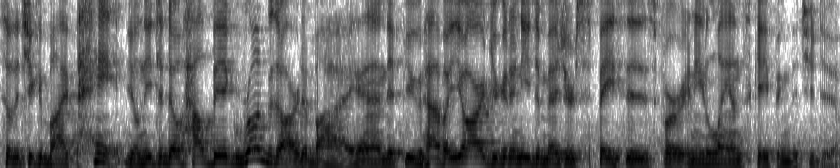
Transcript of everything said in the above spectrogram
so that you can buy paint. You'll need to know how big rugs are to buy. And if you have a yard, you're gonna need to measure spaces for any landscaping that you do.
